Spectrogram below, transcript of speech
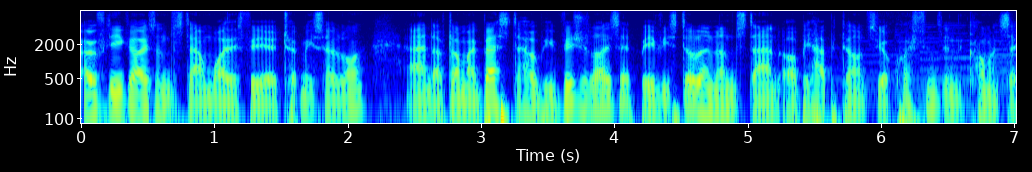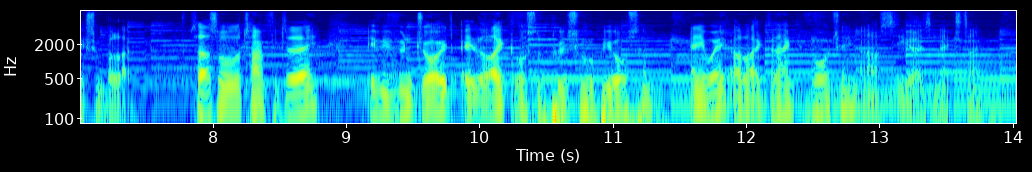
Hopefully you guys understand why this video took me so long, and I've done my best to help you visualize it, but if you still don't understand, I'll be happy to answer your questions in the comment section below. So that's all the time for today. If you've enjoyed, a like or subscription would be awesome. Anyway, I'd like to thank you for watching, and I'll see you guys next time.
